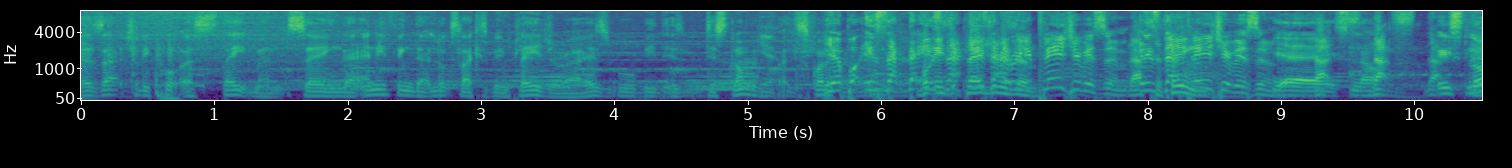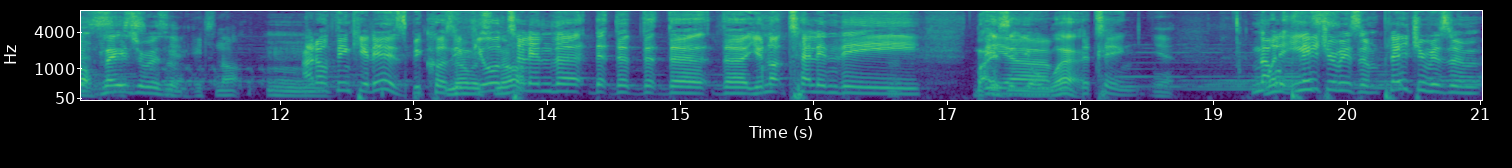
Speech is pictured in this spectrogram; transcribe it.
has actually put a statement saying that anything that looks like it's been plagiarized will be dis- disqualified. Yeah. disqualified. yeah, but is that, But is is that, it is that really plagiarism? plagiarism? That's is that thing. plagiarism? Yeah, That's, it's not. that's, that's It's not plagiarism. it's not. I don't think it is because No, if you're telling the the, the, the, the the you're not telling the But the, is it your um, work? the thing. Yeah. No, Well, but it is- plagiarism plagiarism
